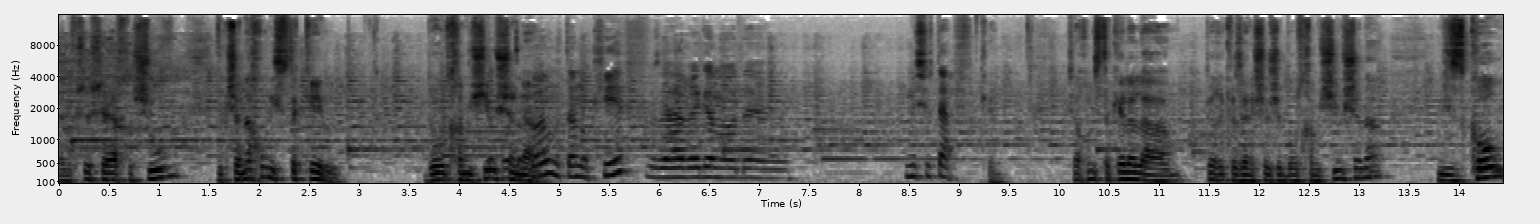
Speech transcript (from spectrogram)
אני חושב שהיה חשוב, וכשאנחנו נסתכל בעוד 50 שנה... הפרוטוקול נתנו כיף, וזה היה רגע מאוד uh, משותף. כן. כשאנחנו נסתכל על הפרק הזה, אני חושב שבעוד 50 שנה, נזכור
